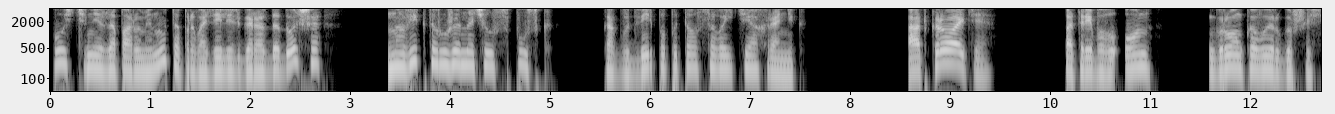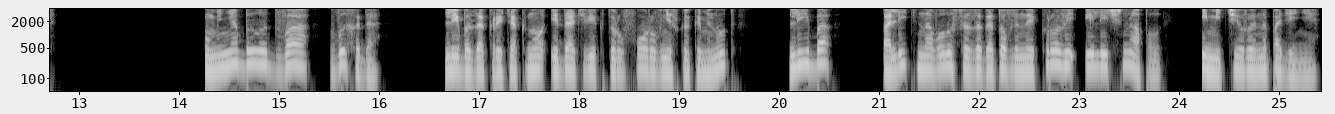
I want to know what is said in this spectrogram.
Пусть не за пару минут, а провозились гораздо дольше, но Виктор уже начал спуск, как в дверь попытался войти охранник. «Откройте!» — потребовал он, громко выругавшись. У меня было два выхода. Либо закрыть окно и дать Виктору фору в несколько минут, либо полить на волосы заготовленной крови и лечь на пол, имитируя нападение.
